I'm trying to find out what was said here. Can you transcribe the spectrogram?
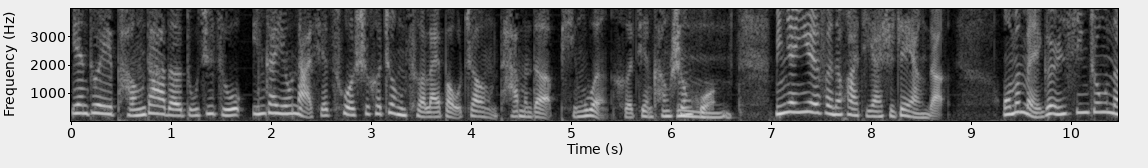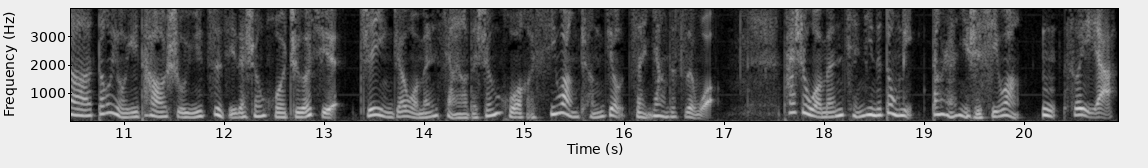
面对庞大的独居族，应该有哪些措施和政策来保证他们的平稳和健康生活？嗯明年一月份的话题啊是这样的：我们每个人心中呢都有一套属于自己的生活哲学，指引着我们想要的生活和希望成就怎样的自我。它是我们前进的动力，当然也是希望。嗯，所以呀，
